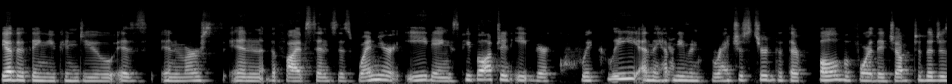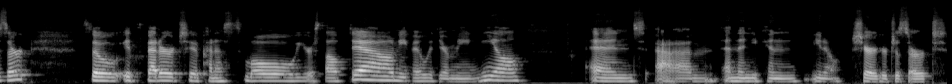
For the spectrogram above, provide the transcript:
The other thing you can do is immerse in the five senses when you're eating. People often eat very quickly and they haven't yes. even registered that they're full before they jump to the dessert. So it's better to kind of slow yourself down, even with your main meal, and um, and then you can you know share your dessert,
